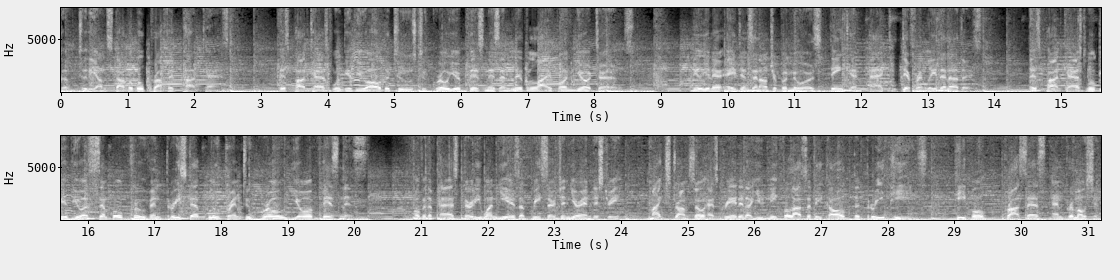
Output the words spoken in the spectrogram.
Welcome to the Unstoppable Profit Podcast. This podcast will give you all the tools to grow your business and live life on your terms. Millionaire agents and entrepreneurs think and act differently than others. This podcast will give you a simple, proven three step blueprint to grow your business. Over the past 31 years of research in your industry, Mike Stromsoe has created a unique philosophy called the three P's people, process, and promotion.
